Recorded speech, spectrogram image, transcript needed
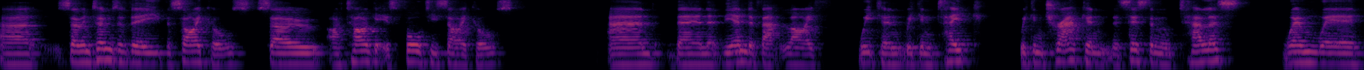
Uh, so in terms of the the cycles so our target is 40 cycles. And then at the end of that life we can we can take we can track and the system will tell us when we're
